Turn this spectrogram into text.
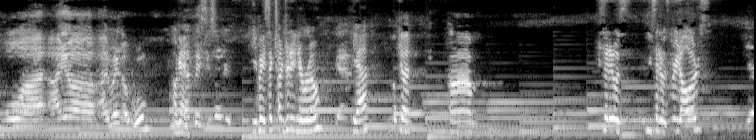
well, I, I, uh, I rent a room. Okay. I pay 600. You pay 600 in your room? Yeah. Yeah? Okay. Um, you said it was, you said it was $3? Yeah.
